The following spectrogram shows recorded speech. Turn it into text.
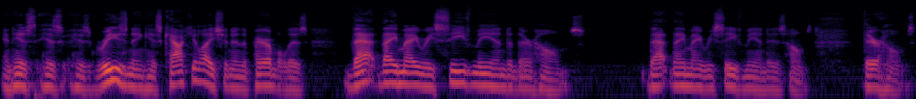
And his, his, his reasoning, his calculation in the parable is that they may receive me into their homes. That they may receive me into his homes, their homes.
